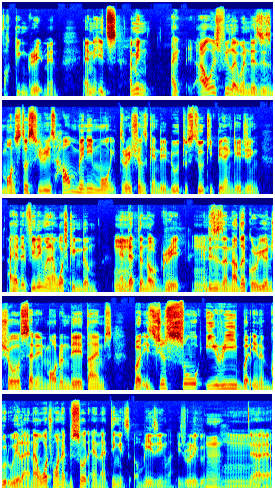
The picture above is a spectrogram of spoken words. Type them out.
fucking great, man. And it's, I mean, I, I always feel like when there's this monster series, how many more iterations can they do to still keep it engaging? I had that feeling when I watched Kingdom, and that turned out great. And this is another Korean show set in modern day times, but it's just so eerie, but in a good way. Like. And I watched one episode, and I think it's amazing. Like. It's really good. Mm. Yeah, yeah.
